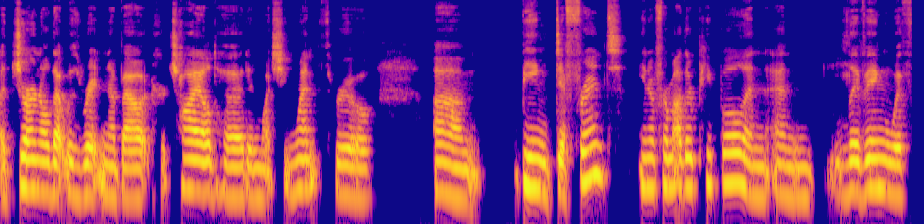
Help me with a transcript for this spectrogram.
a journal that was written about her childhood and what she went through, um, being different, you know, from other people and and living with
